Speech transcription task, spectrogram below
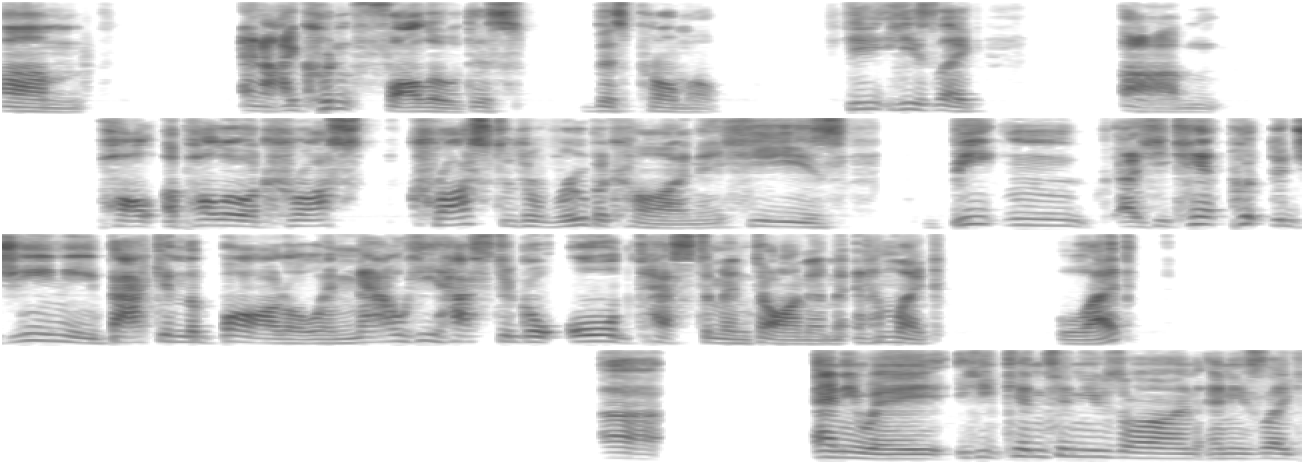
Um, and I couldn't follow this this promo. He he's like, um, Paul Apollo Crews crossed the Rubicon. He's beaten uh, he can't put the genie back in the bottle and now he has to go old testament on him and i'm like what uh anyway he continues on and he's like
